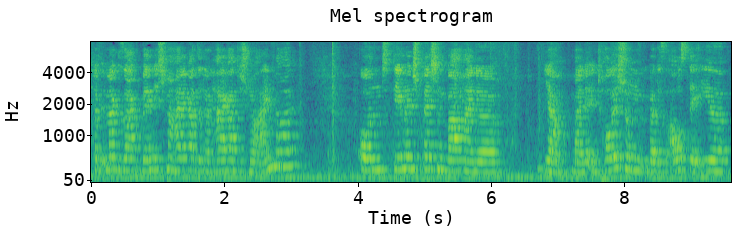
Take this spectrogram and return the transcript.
Ich habe immer gesagt, wenn ich mal heirate, dann heirate ich nur einmal. Und dementsprechend war meine, ja, meine Enttäuschung über das Aus der Ehe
